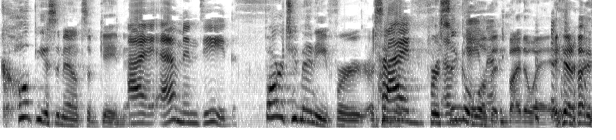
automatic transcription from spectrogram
copious amounts of gay men. I am indeed. Far too many for a Pride single, for a single woman, men. by the way. You know, I,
